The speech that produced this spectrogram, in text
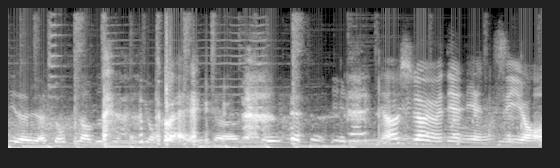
纪的人都知道这是很有 名的要需要有一点年纪哦，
